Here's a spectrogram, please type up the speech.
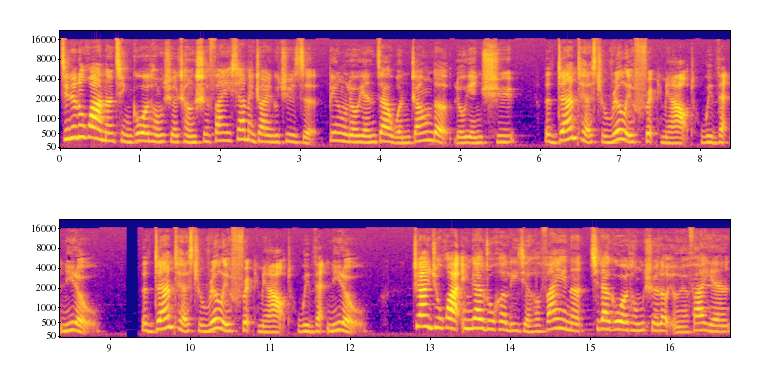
今天的话呢，请各位同学尝试翻译下面这样一个句子，并留言在文章的留言区。The dentist really freaked me out with that needle. The dentist really freaked me out with that needle. 这样一句话应该如何理解和翻译呢？期待各位同学的踊跃发言。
